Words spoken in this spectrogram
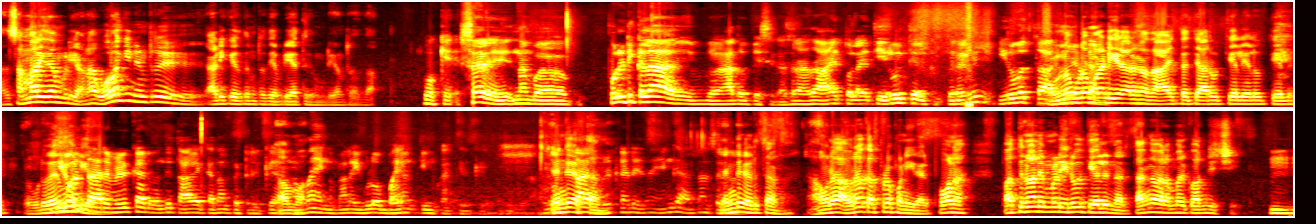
அது சமாளிக்க தான் முடியும். ஆனால் ஓங்கி நின்று அடிக்கிறதுன்றது எப்படி ஏற்றுக்க முடியுன்றது தான் ஓகே. சார் நம்ம பொலிட்டிக்கலாக அதை பேசியிருக்கேன் சார் அது ஆயிரத்தி தொள்ளாயிரத்தி இருபத்தி ஏழுக்கு பிறகு இருபத்தாறு ஒன்றும் விட மாட்டேங்கிறாருங்க அந்த ஆயிரத்தி தொள்ளாயிரத்தி அறுபத்தி ஏழு எழுபத்தி ஏழு விடவே இருபத்தாறு விழுக்காடு வந்து தாவேக்கா தான் பெற்றிருக்கு. ஆமா. தான் எங்க மேல இவ்வளவு பயம் திமுக இருக்கு. எங்க எடுத்தாங்க? எங்க அதான் சார். எங்கே எடுத்தாங்க? அவங்கள அவராக கற்பனை பண்ணிக்கிறாரு. போன பத்து நாள் முன்னாடி இருபத்தி ஏழுன்னாரு தங்க வேலை மாதிரி குறைஞ்சிச்சு. ம்.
